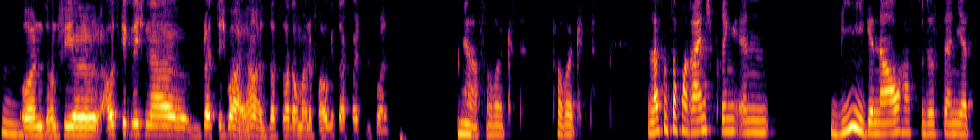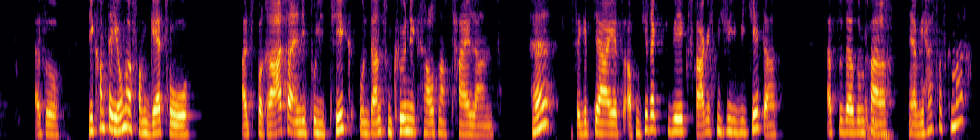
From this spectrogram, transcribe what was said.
hm. und, und viel ausgeglichener plötzlich war. Ja? Also das hat auch meine Frau gesagt beispielsweise. Ja, verrückt. Verrückt. Dann lass uns doch mal reinspringen in wie genau hast du das denn jetzt? Also, wie kommt der Junge vom Ghetto als Berater in die Politik und dann zum Königshaus nach Thailand? Hä? Das ergibt ja jetzt auf dem direkten Weg, frage ich mich, wie, wie geht das? Hast du da so ein also paar, ich, ja, wie hast du es gemacht?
